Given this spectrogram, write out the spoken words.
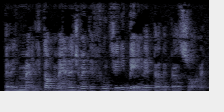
per il, top management e funzioni bene per le persone.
